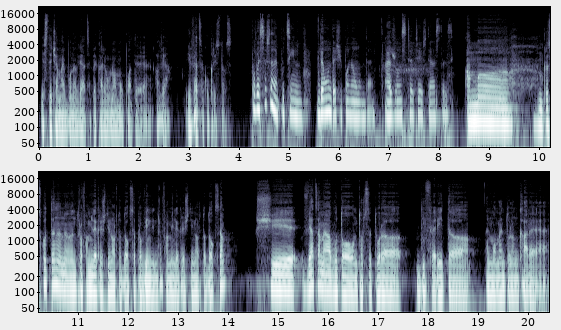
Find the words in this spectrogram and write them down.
este cea mai bună viață pe care un om o poate avea. E viața cu Hristos. Povestește-ne puțin de unde și până unde ai ajuns ceea ce ești astăzi. Am, uh, am crescut în, într-o familie creștin-ortodoxă, provin dintr-o familie creștin-ortodoxă și viața mea a avut o întorsătură diferită în momentul în care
